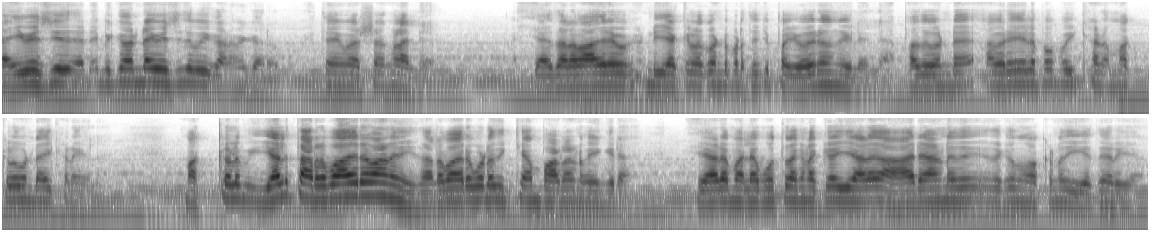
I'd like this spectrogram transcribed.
ഡൈവേഴ്സ് മിക്കവാറും ഡൈവേഴ്സ് ചെയ്ത് പോയി കാണും മിക്കവാറും. ഇത്രയും വർഷങ്ങളല്ലേ. ഇയാൾ തലവാതിലെ കൊണ്ട് ഇയാക്കളെ കൊണ്ട് പ്രത്യേകിച്ച് പ്രയോജനമൊന്നുമില്ലല്ലോ. അപ്പം അതുകൊണ്ട് അവർ ചിലപ്പോൾ പോയി കാണും. മക്കളും ഉണ്ടായി മക്കളും ഇയാൾ തറവാതിരമാണ് നീ തറവാതിര കൂടെ നിൽക്കാൻ പാടാണ് ഭയങ്കര. ഇയാളുടെ മലമൂത്രങ്ങളൊക്കെ ഇയാൾ ആരാണ് ഇത് ഇതൊക്കെ നോക്കണത് ഏതറിയാം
